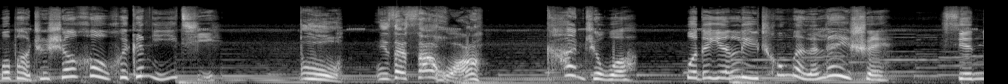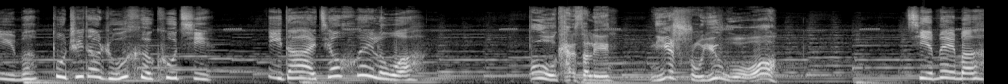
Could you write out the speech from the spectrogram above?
我保证稍后会跟你一起。”不，你在撒谎。看着我，我的眼里充满了泪水。仙女们不知道如何哭泣，你的爱教会了我。不，凯瑟琳，你属于我。姐妹们。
